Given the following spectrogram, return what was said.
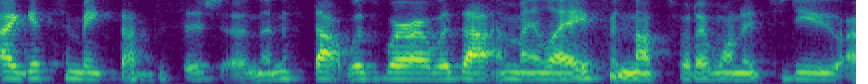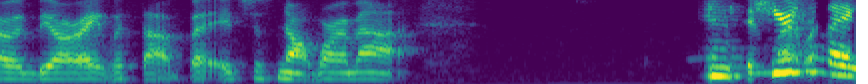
I get to make that decision. And if that was where I was at in my life and that's what I wanted to do, I would be all right with that. But it's just not where I'm at. And here's what I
